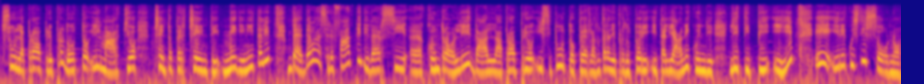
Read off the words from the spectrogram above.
sul proprio prodotto il marchio 100% made in Italy? Beh, devono essere fatti diversi eh, controlli dal proprio Istituto per la tutela dei produttori italiani, quindi l'ITPI e i requisiti sono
